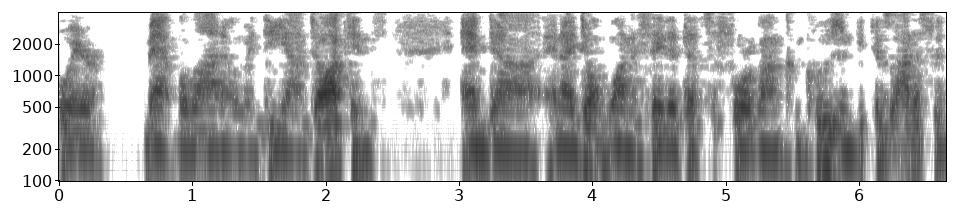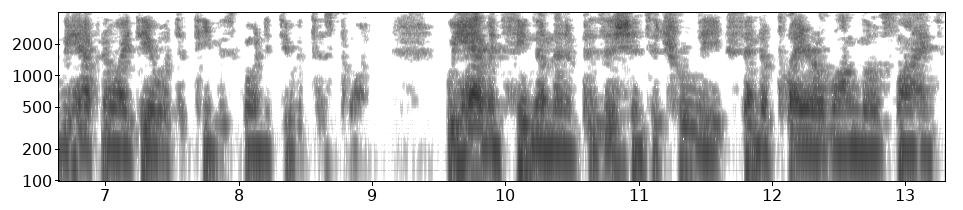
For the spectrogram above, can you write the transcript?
Poyer, Matt Milano, and Dion Dawkins and uh, and I don't want to say that that's a foregone conclusion because honestly, we have no idea what the team is going to do at this point. We haven't seen them in a position to truly extend a player along those lines.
